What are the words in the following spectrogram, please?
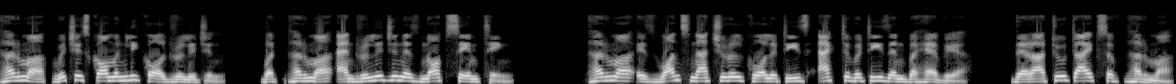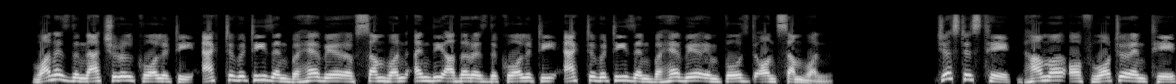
Dharma, which is commonly called religion. But dharma and religion is not same thing. Dharma is one's natural qualities, activities and behavior. There are two types of dharma. One is the natural quality, activities and behavior of someone, and the other is the quality, activities and behavior imposed on someone. Just as the dharma of water and the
